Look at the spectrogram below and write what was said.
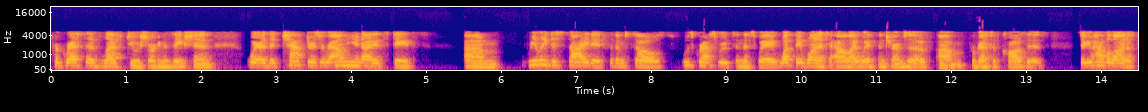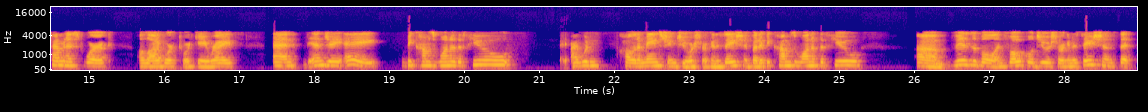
progressive left Jewish organization where the chapters around the United States um, really decided for themselves was grassroots in this way what they wanted to ally with in terms of um, progressive causes. So you have a lot of feminist work, a lot of work toward gay rights, and the NJA becomes one of the few, I wouldn't call it a mainstream Jewish organization, but it becomes one of the few um, visible and vocal Jewish organizations that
